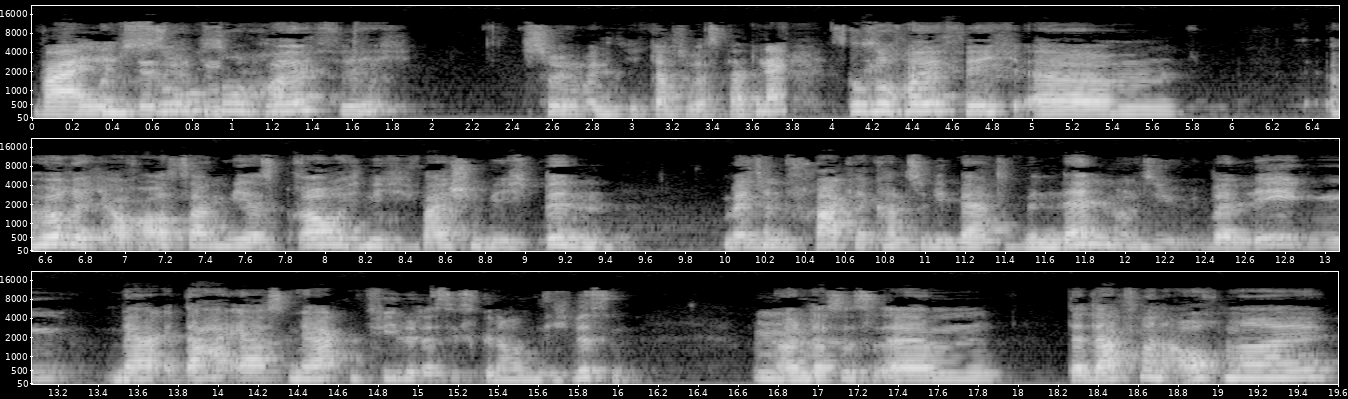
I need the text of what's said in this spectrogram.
Weil Und so, so häufig, Entschuldigung, ich dachte, du warst fertig. Nein. So, so häufig ähm, höre ich auch Aussagen wie, das brauche ich nicht, ich weiß schon, wie ich bin. Und wenn ich dann frage, ja, kannst du die Werte benennen und sie überlegen, da erst merken viele, dass sie es genau nicht wissen. Mhm. Und das ist, ähm, da darf man auch mal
